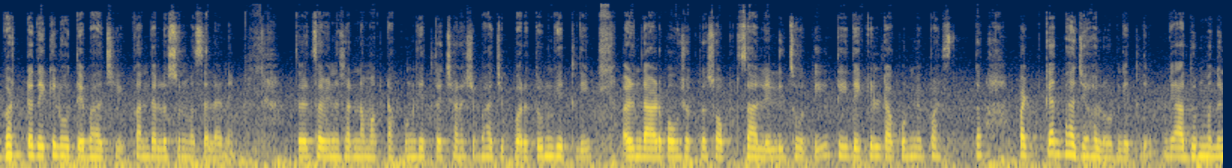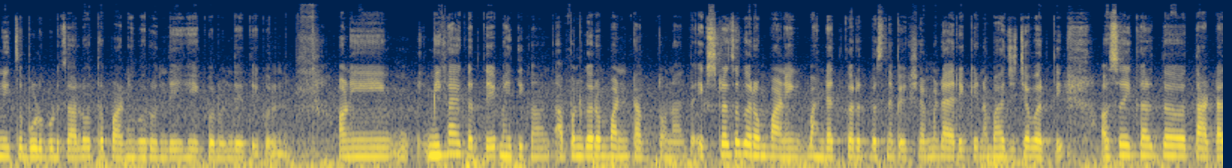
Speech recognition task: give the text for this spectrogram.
घट्ट देखील होते भाजी कांदा लसूण मसाल्याने. तर चवीनुसार नमक टाकून घेतलं छान अशी भाजी परतून घेतली. आणि डाळ पाहू शकतो सॉफ्ट झालेलीच होती. ती देखील टाकून मी मस्त पटक्यात भाजी हलवून घेतली. आणि अधूनमधून हिचं बुडबुड चालू होतं पाणी भरून दे हे करून दे ते करून दे. आणि मी काय करते माहिती का आपण गरम पाणी टाकतो ना तर एक्स्ट्राचं गरम पाणी भांड्यात करत बसण्यापेक्षा मी डायरेक्ट आहे ना भाजीच्या वरती असं एखादं ताटात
